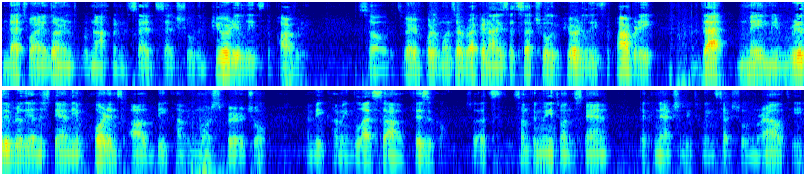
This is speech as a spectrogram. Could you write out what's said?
And that's why I learned, Rav Nachman said, sexual impurity leads to poverty. So it's very important. Once I recognize that sexual impurity leads to poverty, that made me really, really understand the importance of becoming more spiritual and becoming less uh, physical. So that's something we need to understand the connection between sexual immorality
